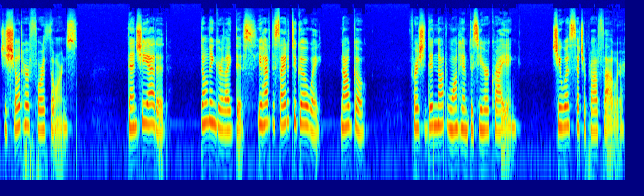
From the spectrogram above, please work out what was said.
She showed her four thorns. Then she added, Don't linger like this. You have decided to go away. Now go. For she did not want him to see her crying. She was such a proud flower.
